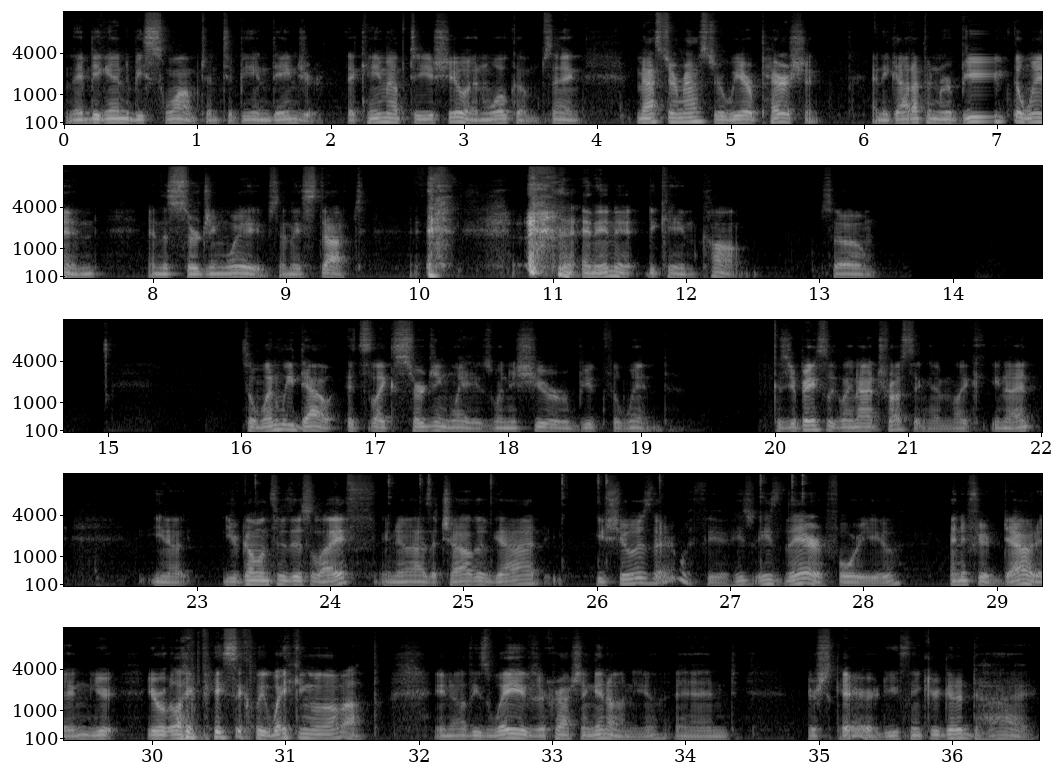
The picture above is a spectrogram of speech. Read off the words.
and they began to be swamped and to be in danger. They came up to Yeshua and woke him, saying, Master, Master, we are perishing. And he got up and rebuked the wind and the surging waves, and they stopped, and in it became calm. So, so when we doubt, it's like surging waves when Yeshua rebuked the wind because you're basically not trusting him. Like you know, you know, you're going through this life, you know, as a child of God. Yeshua is there with you. He's he's there for you. And if you're doubting, you're you're like basically waking them up. You know, these waves are crashing in on you, and you're scared. You think you're gonna die,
